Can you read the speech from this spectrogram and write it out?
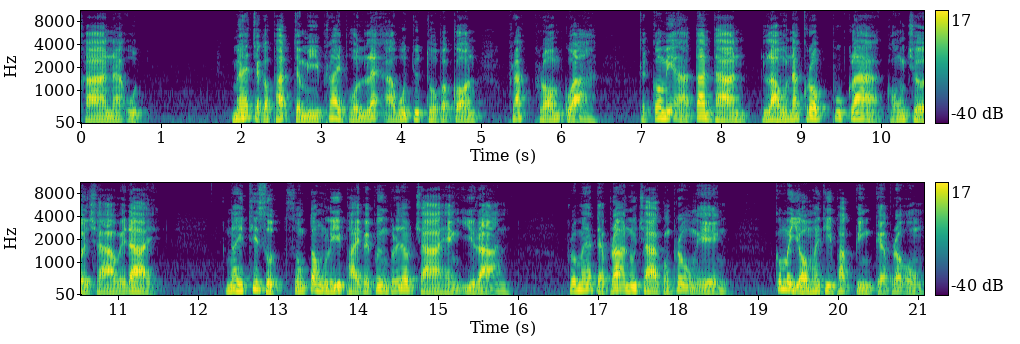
คานาอุด แม้จักรพรรดิจะมีไพร่พลและอาวุธยุโทโธปกรณ์พรักพร้อมกว่า แต่ก็ไม่อาจต้านทานเหล่านักรบผู้กล้าของเชอชาไว้ได้ ในที่สุดทรงต้องลี้ภัยไปพึ่งพระเจ้าชาแห่งอิหร่าน เพราะแม้แต่พระอนุชาของพระองค์เอง ก็ไม่ยอมให้ที่พักพิงแก่พระองค์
